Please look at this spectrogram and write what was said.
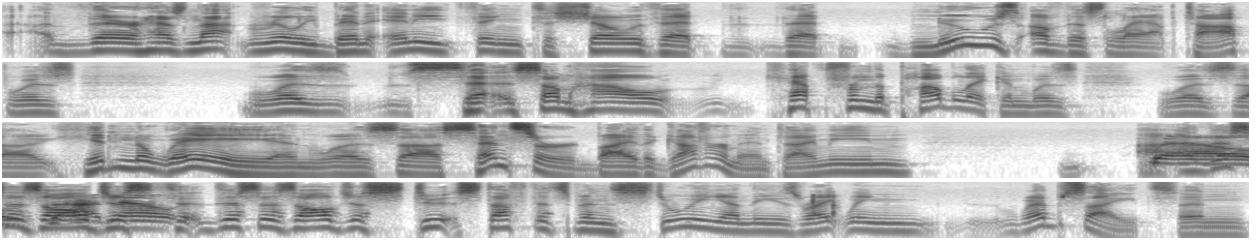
uh, there has not really been anything to show that that news of this laptop was was se- somehow kept from the public and was was uh, hidden away and was uh, censored by the government. I mean, uh, this is all that- just now- this is all just stu- stuff that's been stewing on these right wing websites and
